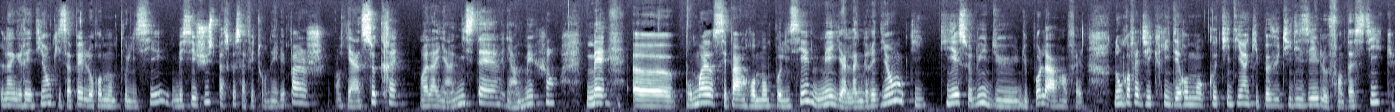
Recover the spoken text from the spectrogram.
l'ingrédient qui s'appelle le roman policier, mais c'est juste parce que ça fait tourner les pages. Il y a un secret, voilà, il y a un mystère, il y a un méchant. Mais euh, pour moi, c'est pas un roman policier, mais il y a l'ingrédient qui, qui, est celui du, du, polar, en fait. Donc, en fait, j'écris des romans quotidiens qui peuvent utiliser le fantastique,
